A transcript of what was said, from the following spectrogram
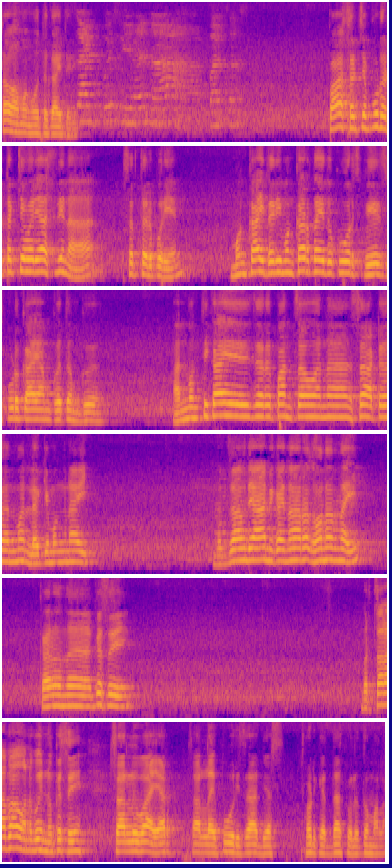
तेव्हा मग होतं काहीतरी. पासष्टच्या पुढं टक्केवारी असली ना सत्तरपर्यंत मग काहीतरी मग करता येतो कोर्स फिर्स पुढं काय अमकं तमकं आणि मग ती काय जर पंचावन्न साठ म्हणलं की मग नाही. मग जाऊ द्या आम्ही काय नाराज होणार नाही. कारण कसं आहे? बरं चला भावानं बहिण कसं आहे? चाललो बाहेर चाललाय पोरीचा अभ्यास. थोडक्यात दाखवलं तुम्हाला.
